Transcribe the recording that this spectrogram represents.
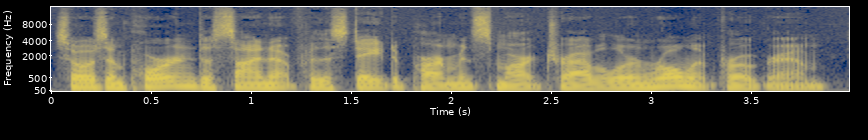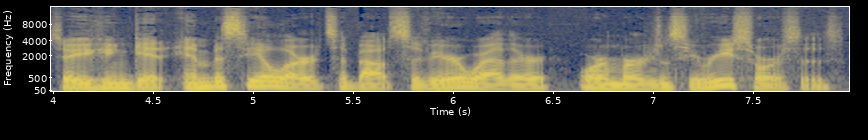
so it's important to sign up for the State Department's Smart Traveler Enrollment Program so you can get embassy alerts about severe weather or emergency resources.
